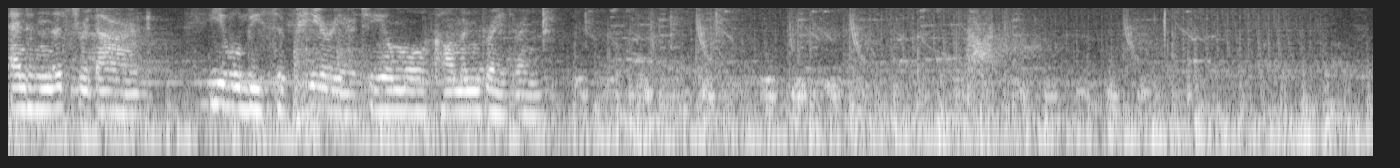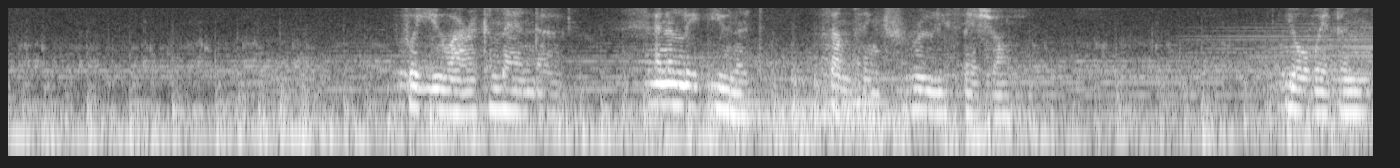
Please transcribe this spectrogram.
And in this regard, you will be superior to your more common brethren. For you are a commando, an elite unit, something truly special. Your weapons,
